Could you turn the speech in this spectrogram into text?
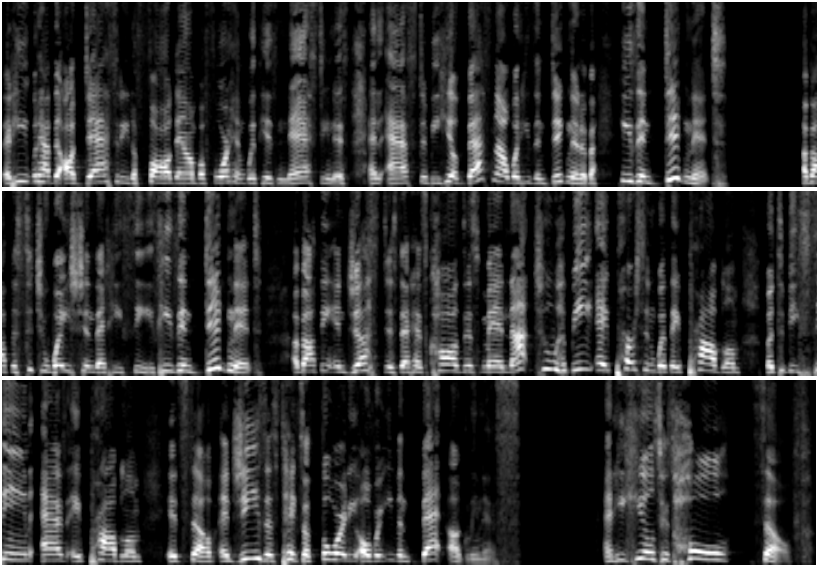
that he would have the audacity to fall down before him with his nastiness and ask to be healed. That's not what he's indignant about. He's indignant about the situation that he sees. He's indignant about the injustice that has caused this man not to be a person with a problem, but to be seen as a problem itself. And Jesus takes authority over even that ugliness. And he heals his whole self.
